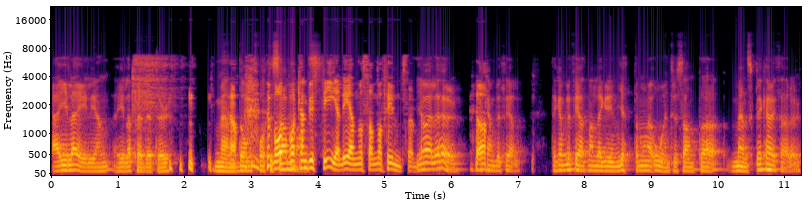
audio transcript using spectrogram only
Jag gillar Alien, jag gillar Predator. Men Ja. de två tillsammans. vad, vad kan bli fel i en och samma film sen? Ja, eller hur? Ja. Vad kan bli fel? Det kan bli fel att man lägger in jättemånga ointressanta mänskliga karaktärer.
